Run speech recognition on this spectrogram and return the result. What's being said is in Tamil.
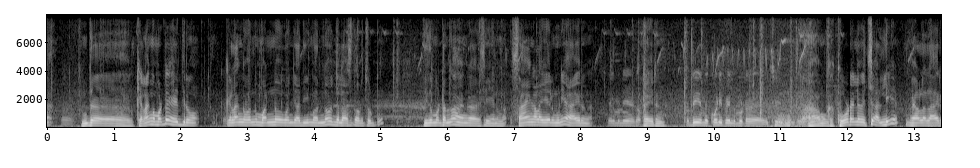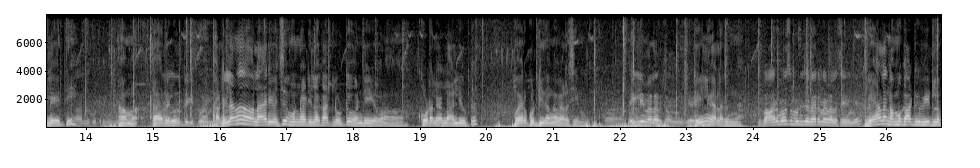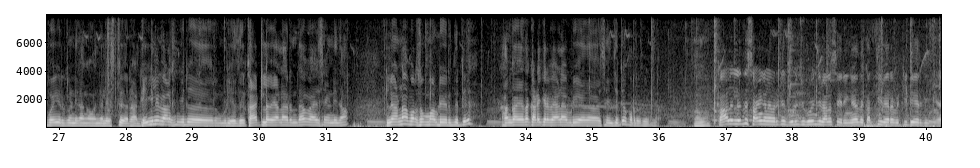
இந்த கிழங்கு மட்டும் ஏற்றிடுவோம் கிழங்கு. வந்து மண் கொஞ்சம் அதிகமாக இருந்தால் கொஞ்சம் லேசாக தொடச்சி விட்டு இது மட்டும்தான் அங்கே செய்யணுங்க. சாயங்காலம் ஏழு மணி ஆயிருங்க. ஏழு மணி ஆகிடும் ஆயிருங்க. அப்படியே இந்த கோணி பையில் மூட்டை வச்சு ஆமாங்க. கூடையில் வச்சு அள்ளி மேலே லாரியில் ஏற்றி ஆமாம் லாரியில் கடையில் தான் லாரி வச்சு முன்னாடியில் காட்டில் விட்டு வண்டி அப்புறம் கூடையில எல்லாம் அள்ளி விட்டு உயர கொட்டி தாங்க வேலை செய்யணும் டெய்லியும் வேலை இருக்கா உங்களுக்கு? டெய்லியும் வேலை இருக்குங்க. இப்போ ஆறு மாதம் முடிஞ்சா வேற என்ன வேலை செய்வீங்க? வேலை நம்ம காட்டுக்கு வீட்டில் போய் இருக்க வேண்டியதாங்க. கொஞ்சம் ரெஸ்ட்டு டெய்லியும் வேலை செஞ்சுட்டு இருக்க முடியாது. காட்டில் வேலை இருந்தால் வேலை செய்ய வேண்டியதான் இல்லைன்னா அப்புறம் சும்மா அப்படியே இருந்துட்டு அங்கே ஏதோ கிடைக்கிற வேலை அப்படியே ஏதோ செஞ்சுட்டு அப்புறம் ஆமாம் காலையிலேருந்து சாயங்காலம் வரைக்கும் குனிஞ்சு குனிஞ்சு வேலை செய்கிறீங்க அந்த கத்தி வேற வெட்டிட்டே இருக்கீங்க.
